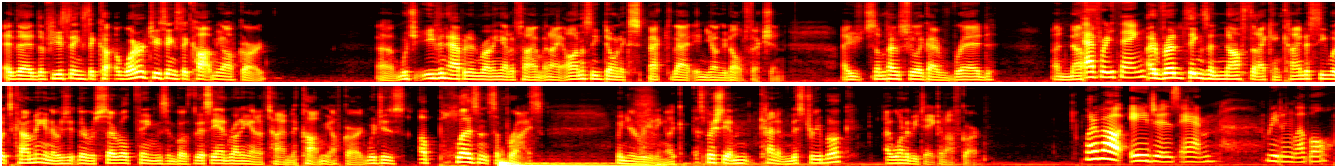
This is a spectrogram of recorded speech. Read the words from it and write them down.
and then the few things that ca- one or two things that caught me off guard, um, which even happened in Running Out of Time. And I honestly don't expect that in young adult fiction. I sometimes feel like I've read enough Everything. I've read things enough that I can kind of see what's coming, and there was there were several things in both this and Running Out of Time that caught me off guard, which is a pleasant surprise when you're reading, like especially a kind of mystery book. I want to be taken off guard. What about ages and reading level?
